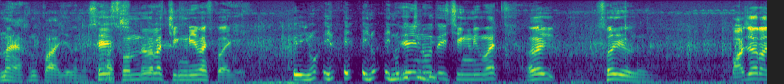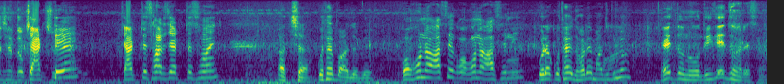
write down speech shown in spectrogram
না এখন পাওয়া যাবে না। সেই আচ্ছা। সন্ধ্যেবেলা চিংড়ি মাছ পাওয়া যায়। এই? নদী চিংড়ি? মাছ ওই সেই বাজার আছে তো চারটে চারটে সাড়ে চারটের সময়। আচ্ছা কোথায় পাওয়া যাবে? কখনো আসে কখনো আসেনি। ওরা কোথায় ধরে মাছগুলো? এই তো নদীতেই ধরে স্যার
